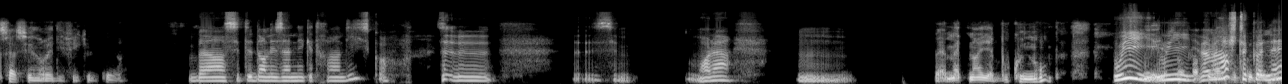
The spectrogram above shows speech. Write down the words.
Ça, c'est une vraie difficulté. hein. Ben, c'était dans les années 90, quoi. Euh, c'est, voilà. Hum, Ben, maintenant, il y a beaucoup de monde. Oui, oui. Ben, maintenant, je te connais.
